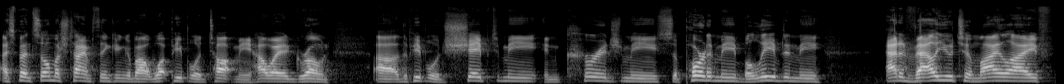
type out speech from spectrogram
I spent so much time thinking about what people had taught me, how I had grown, uh, the people who had shaped me, encouraged me, supported me, believed in me, added value to my life.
